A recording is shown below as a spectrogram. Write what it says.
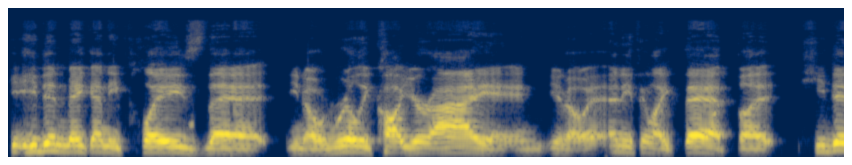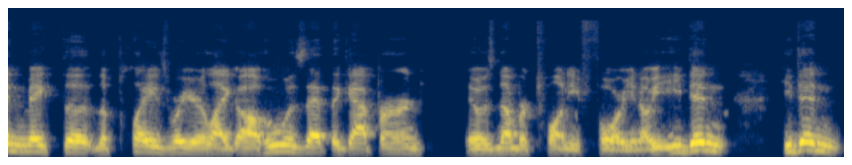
he, he didn't make any plays that you know really caught your eye and you know anything like that. But he didn't make the the plays where you're like, oh, who was that that got burned? It was number 24. You know, he, he didn't he didn't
